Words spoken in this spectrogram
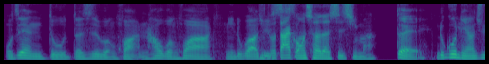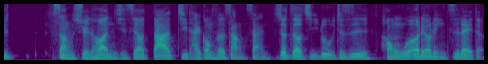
我之前读的是文化，然后文化你如果要去搭公车的事情吗？对，如果你要去上学的话，你其实要搭几台公车上山，就只有几路，就是红五二六零之类的。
